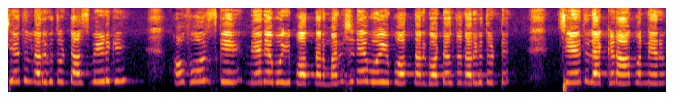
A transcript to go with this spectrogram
చేతులు నరుగుతుంటే ఆ స్పీడ్కి ఆ ఫోర్స్కి నేనే ఊగిపోతున్నాను మనిషినే ఊగిపోతున్నాను గొడ్డలతో నరుగుతుంటే చేతులు ఎక్కడ ఆపను నేను?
